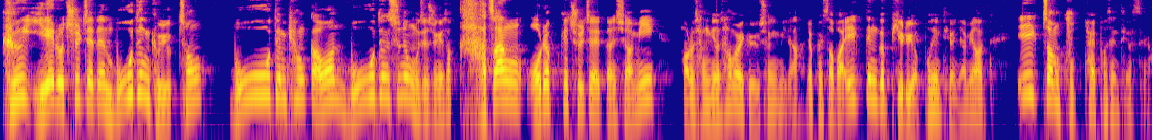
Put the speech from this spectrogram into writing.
그 이래로 출제된 모든 교육청, 모든 평가원, 모든 수능 문제 중에서 가장 어렵게 출제했던 시험이 바로 작년 3월 교육청입니다. 옆에서 봐 1등급 비율이 몇 퍼센트였냐면 1.98%였어요.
